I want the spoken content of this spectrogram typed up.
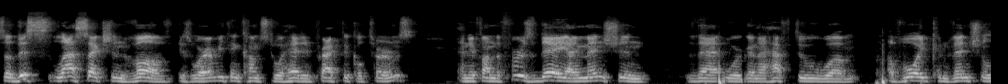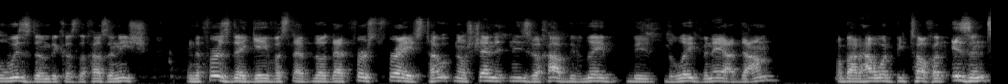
So this last section, Vav, is where everything comes to a head in practical terms. And if on the first day I mentioned that we're going to have to um, avoid conventional wisdom because the Chazon Ish in the first day gave us that that first phrase "Ta'ut no shenet b'nei adam" about how what bitachon isn't.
